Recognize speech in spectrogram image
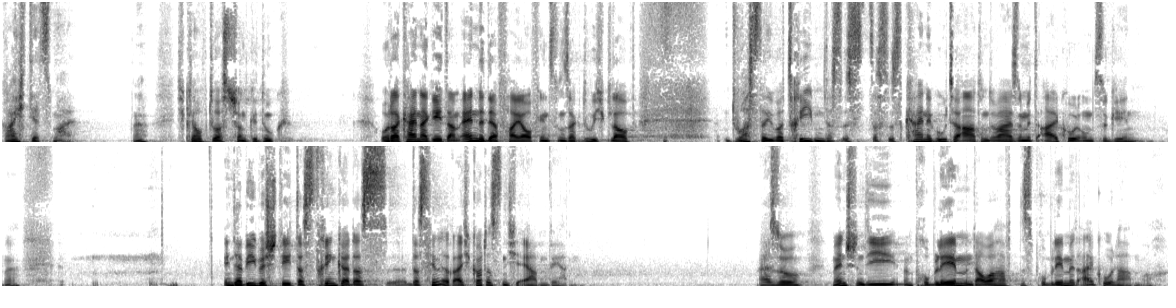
reicht jetzt mal. Ich glaube, du hast schon genug. Oder keiner geht am Ende der Feier auf ihn zu und sagt, du, ich glaube, du hast da übertrieben. Das ist, das ist keine gute Art und Weise, mit Alkohol umzugehen. In der Bibel steht, dass Trinker das, das Himmelreich Gottes nicht erben werden. Also Menschen, die ein Problem, ein dauerhaftes Problem mit Alkohol haben auch.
